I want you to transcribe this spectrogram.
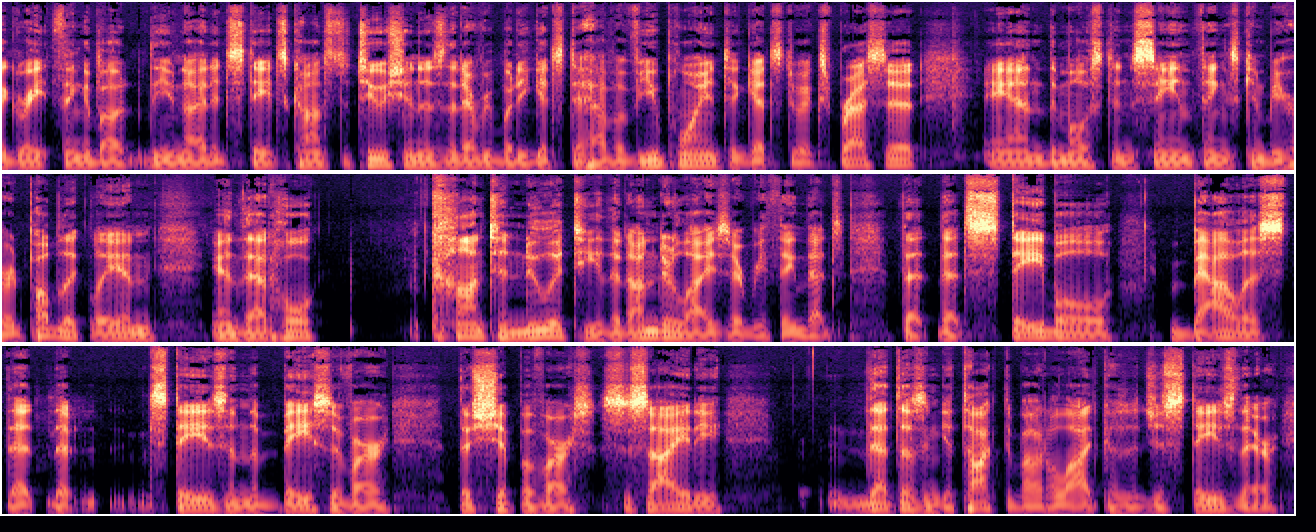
the great thing about the United States Constitution is that everybody gets to have a viewpoint and gets to express it, and the most insane things can be heard publicly, and and that whole continuity that underlies everything that that that stable ballast that that stays in the base of our the ship of our society that doesn't get talked about a lot because it just stays there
